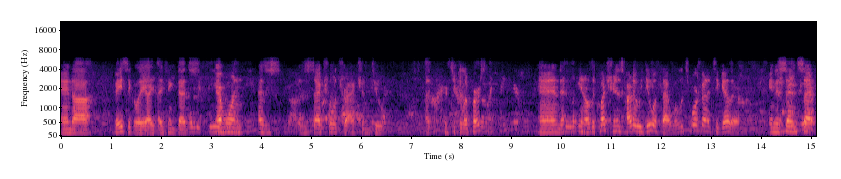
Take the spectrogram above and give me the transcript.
and uh, basically, I, I think that's everyone has has a sexual attraction to a particular person, and you know the question is, how do we deal with that? Well, let's work on it together, in a sense that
